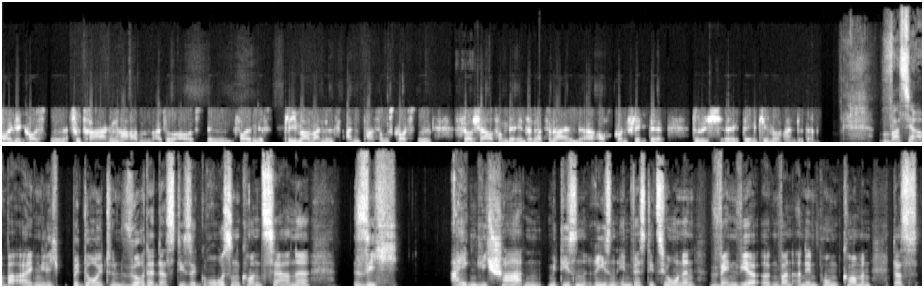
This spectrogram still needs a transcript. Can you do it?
Folgekosten zu tragen haben, also aus den Folgen des Klimawandels, Anpassungskosten, Verschärfung der internationalen äh, auch Konflikte durch äh, den Klimawandel dann. Was ja aber eigentlich bedeuten würde, dass diese großen Konzerne sich eigentlich schaden mit diesen Rieseninvestitionen, wenn wir irgendwann an den Punkt kommen, dass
